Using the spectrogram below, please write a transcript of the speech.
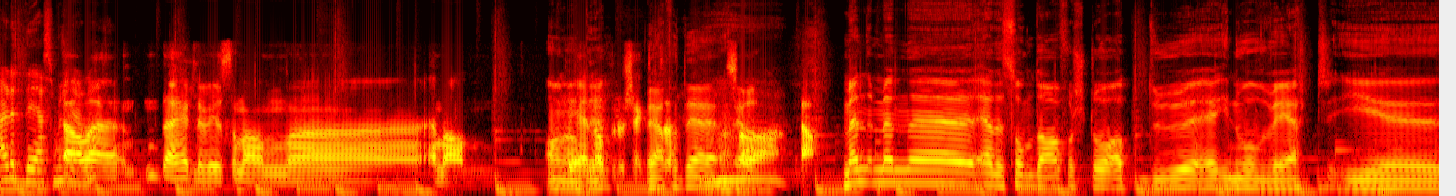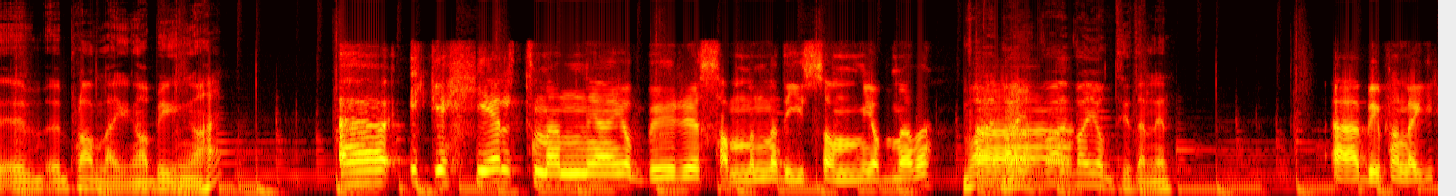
Er det det som skjer Ja, det, det er heldigvis en annen, uh, en annen del av prosjektet. Ja, det, Så, ja. Men, men eh, er det sånn da å forstå at du er involvert i planlegginga planlegging av bygginga her? Eh, ikke helt, men jeg jobber sammen med de som jobber med det. Hva er, hva, er, hva, hva er jobbtittelen din? Uh, byplanlegger.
